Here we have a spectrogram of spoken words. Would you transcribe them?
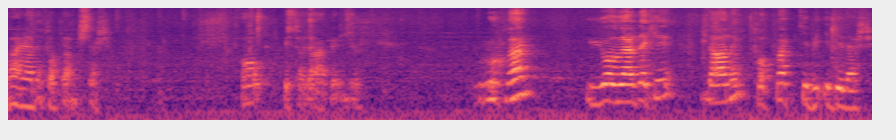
manada toplanmışlar. O Üstad'a aferin diyor. Ruhlar yollardaki dağınık toprak gibi idiler.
